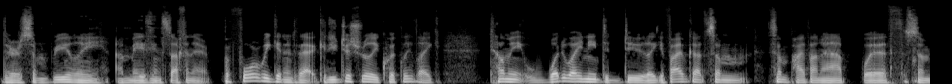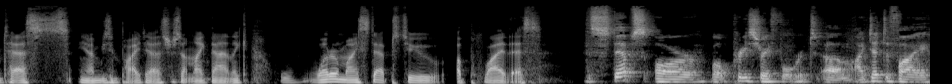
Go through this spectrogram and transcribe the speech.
there's some really amazing stuff in there. Before we get into that, could you just really quickly like tell me what do I need to do? Like if I've got some some Python app with some tests, you know, I'm using PyTest or something like that. Like what are my steps to apply this? The steps are, well, pretty straightforward. Um, identify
